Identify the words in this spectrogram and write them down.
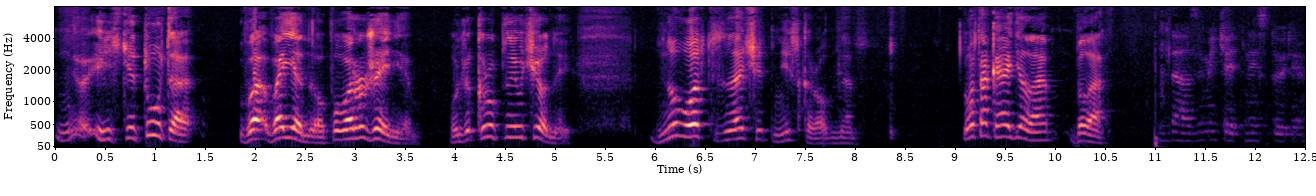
института военного по вооружениям. Он же крупный ученый. Ну вот, значит, нескромно. Вот такая дела была. Да, замечательная история.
